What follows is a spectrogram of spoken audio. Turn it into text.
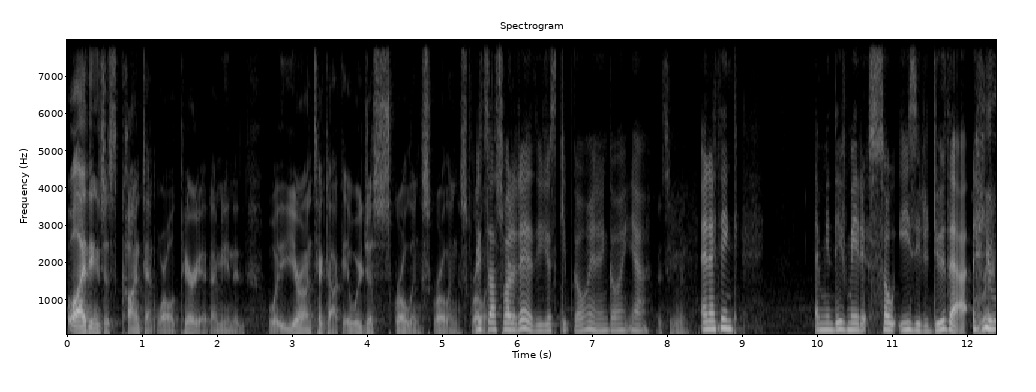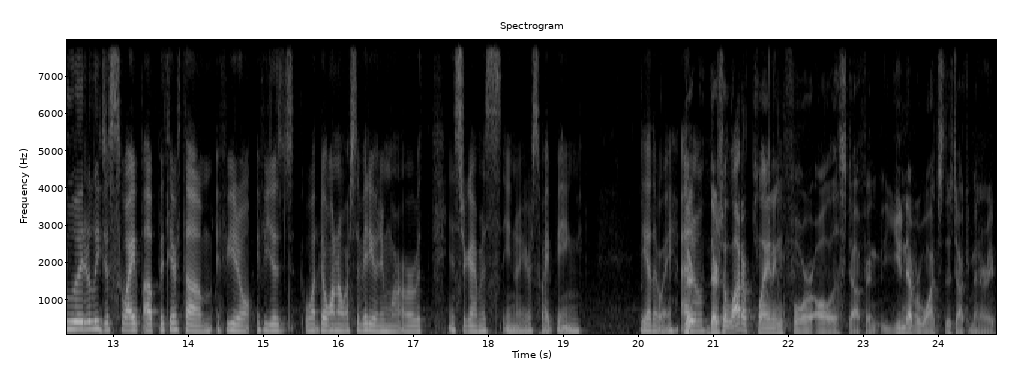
Well, I think it's just content world. Period. I mean, it, you're on TikTok. It, we're just scrolling, scrolling, scrolling. It's that's what it is. You just keep going and going. Yeah, It's human. and I think, I mean, they've made it so easy to do that. Right. you literally just swipe up with your thumb if you don't, if you just want, don't want to watch the video anymore, or with Instagram, is you know you're swiping the other way. I There, there's a lot of planning for all this stuff, and you never watch this documentary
